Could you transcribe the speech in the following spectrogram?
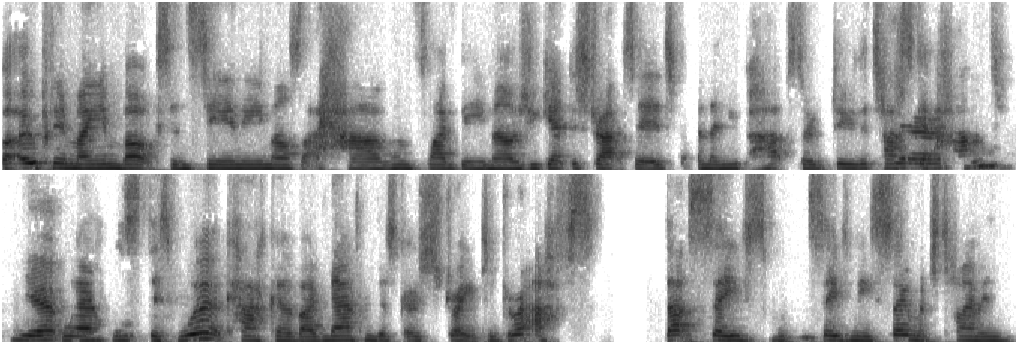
But opening my inbox and seeing the emails that I have and flag the emails, you get distracted, and then you perhaps don't do the task Yeah. at hand. Yeah. Whereas this work hack of I've now can just go straight to drafts, that saves saves me so much time in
